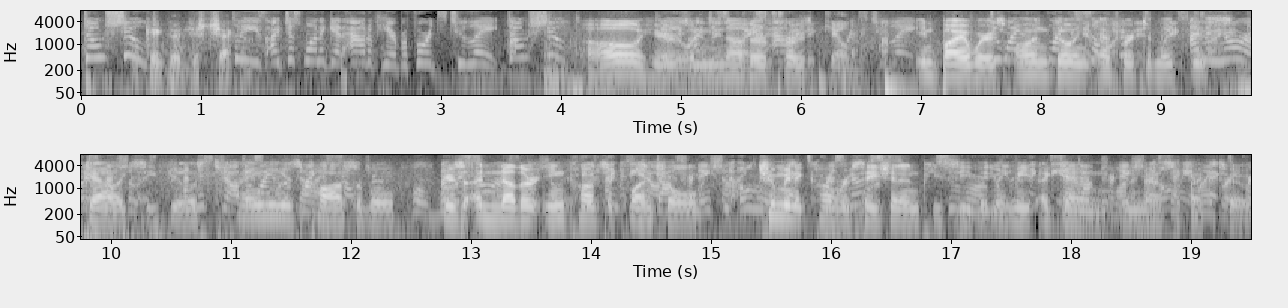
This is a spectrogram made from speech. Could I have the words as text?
Don't shoot! Okay, good. Just check. Please, I just want to get out of here before it's too late. Don't shoot! Oh, here's Everyone another place is trying person to kill me. It's too late. in BioWare's Do I look like ongoing effort to make this galaxy feel as this job is tiny as possible. Here's another You think the inconsequential two-minute conversation NPC Sooner or that you'll meet again in Mass Effect 2.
